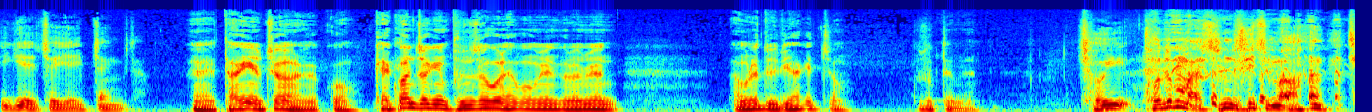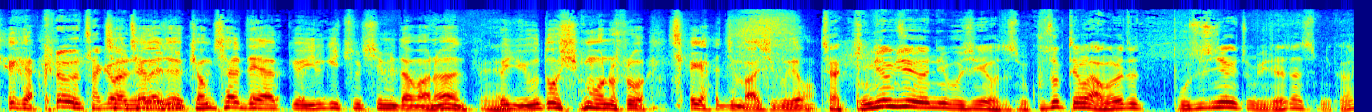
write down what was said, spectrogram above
이게 저희의 입장입니다. 네, 당의 입장을 알겠고 객관적인 분석을 해보면 그러면 아무래도 유리하겠죠. 구속되면. 저희 거듭 말씀드리지만 제가 그러면 잠깐만요. 제가 저 경찰대학교 일기 출신입니다마는 네. 그 유도 신문으로 제가 하지 마시고요. 자 김경진 의원님 보시기에 어떻습니까? 구속되면 아무래도 보수 진영이 좀 유리하지 않습니까?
